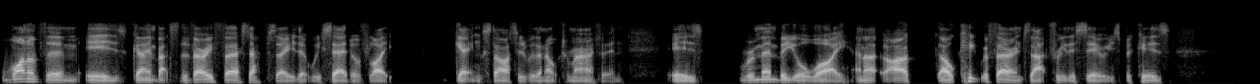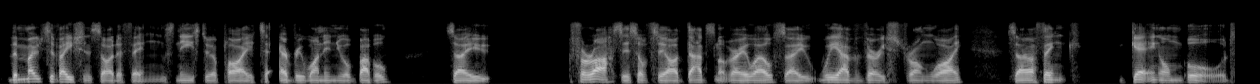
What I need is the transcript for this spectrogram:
One of them is going back to the very first episode that we said of like getting started with an ultra marathon is remember your why, and I, I I'll keep referring to that through this series because the motivation side of things needs to apply to everyone in your bubble. So for us, it's obviously our dad's not very well, so we have a very strong why. So I think getting on board,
